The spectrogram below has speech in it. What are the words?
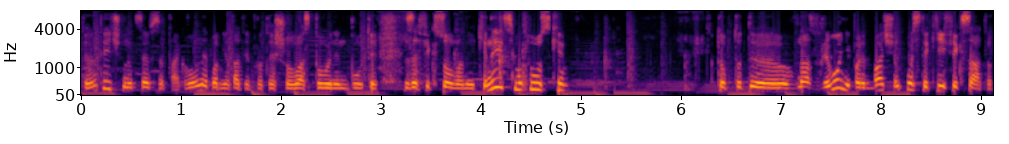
Теоретично це все так. Головне пам'ятати про те, що у вас повинен бути зафіксований кінець мотузки. Тобто е, в нас в гривоні передбачений ось такий фіксатор,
